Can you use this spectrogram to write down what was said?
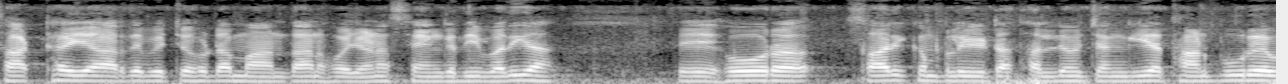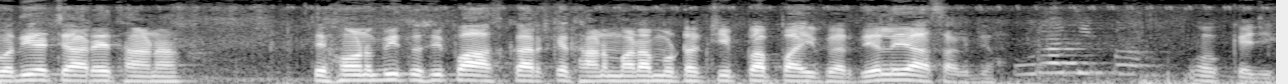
60000 ਦੇ ਵਿੱਚ ਤੁਹਾਡਾ ਮਾਨਦਾਨ ਹੋ ਜਾਣਾ ਸਿੰਘ ਦੀ ਵਧੀਆ। ਤੇ ਹੋਰ ਸਾਰੀ ਕੰਪਲੀਟ ਆ ਥੱਲਿਓਂ ਚੰਗੀ ਆ ਥਣ ਪੂਰੇ ਵਧੀਆ ਚਾਰੇ ਥਣ ਤੇ ਹੁਣ ਵੀ ਤੁਸੀਂ ਪਾਸ ਕਰਕੇ ਥਣ ਮਾੜਾ ਮੋਟਾ ਚੀਪਾ ਪਾਈ ਫਿਰਦੀ ਆ ਲਿਜਾ ਸਕਦੇ ਹੋ। ਪੂਰਾ ਚੀਪਾ। ਓਕੇ ਜੀ।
